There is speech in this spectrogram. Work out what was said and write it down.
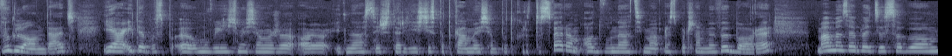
wyglądać. Ja idę, bo e, umówiliśmy się, że o 11.40 spotkamy się pod kartosferą, o 12.00 ma- rozpoczynamy wybory. Mamy zabrać ze sobą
